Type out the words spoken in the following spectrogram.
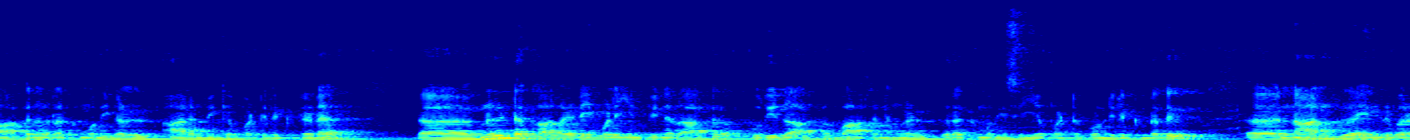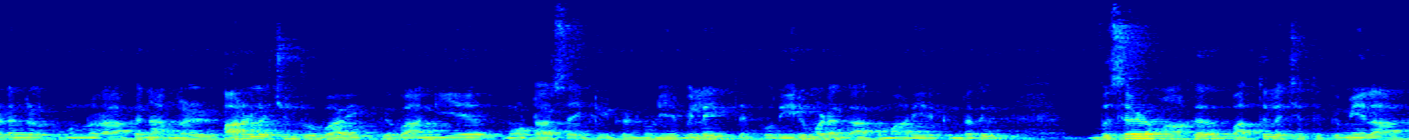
வாகன இறக்குமதிகள் ஆரம்பிக்கப்பட்டிருக்கின்றன. நீண்ட கால இடைவெளியின் பின்னராக புதிதாக வாகனங்கள் இறக்குமதி செய்யப்பட்டு கொண்டிருக்கின்றது. அஹ், நான்கு ஐந்து வருடங்களுக்கு முன்னராக நாங்கள் ஆறு லட்சம் ரூபாய்க்கு வாங்கிய மோட்டார் சைக்கிள்களினுடைய விலை தற்போது இருமடங்காக மாறி இருக்கின்றது. விசேடமாக பத்து லட்சத்துக்கு மேலாக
